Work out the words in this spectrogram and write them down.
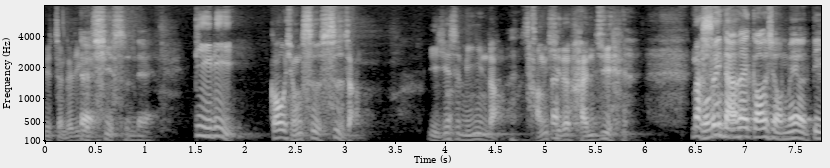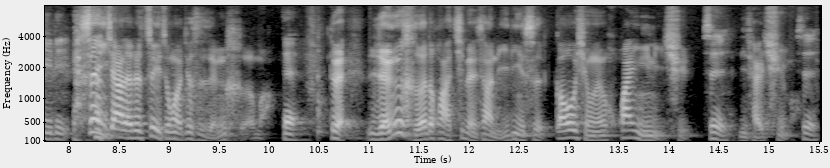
因为整个一个气势。对，地利，高雄市市长已经是民进党长期的盘踞。那国民党在高雄没有地利，剩下来的最重要就是人和嘛。对。对，人和的话，基本上你一定是高雄人欢迎你去，是。你才去嘛。是，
